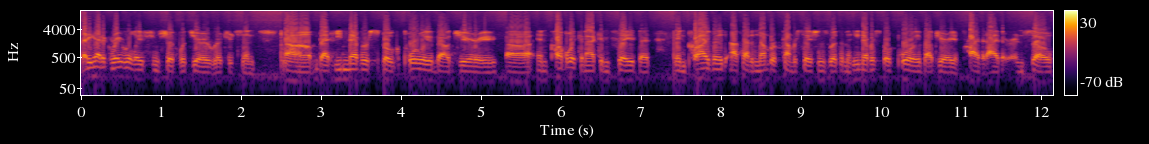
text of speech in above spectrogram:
that he had a great relationship with Jerry Richardson. Uh, that he never spoke poorly about Jerry uh, in public, and I can say that in private, I've had a number of conversations with him, and he never spoke poorly about In private either. And so,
